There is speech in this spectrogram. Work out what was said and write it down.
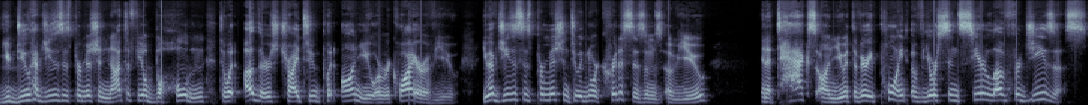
You do have Jesus' permission not to feel beholden to what others try to put on you or require of you. You have Jesus' permission to ignore criticisms of you and attacks on you at the very point of your sincere love for Jesus.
